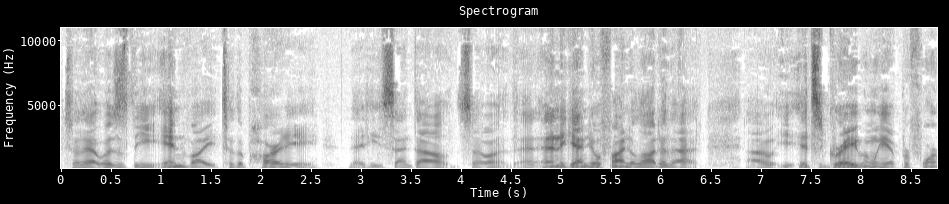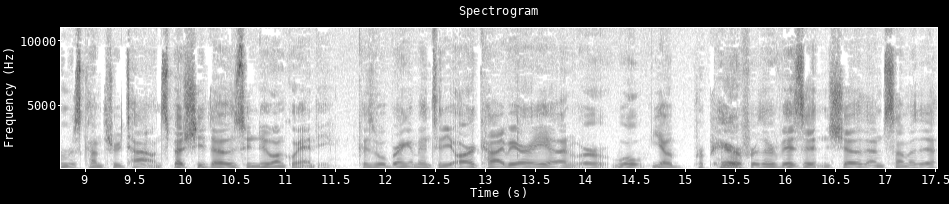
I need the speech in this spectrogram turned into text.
So that was the invite to the party that he sent out. So, uh, and, and again, you'll find a lot of that. Uh, it's great when we have performers come through town, especially those who knew Uncle Andy, because we'll bring them into the archive area, and, or we'll you know prepare for their visit and show them some of the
